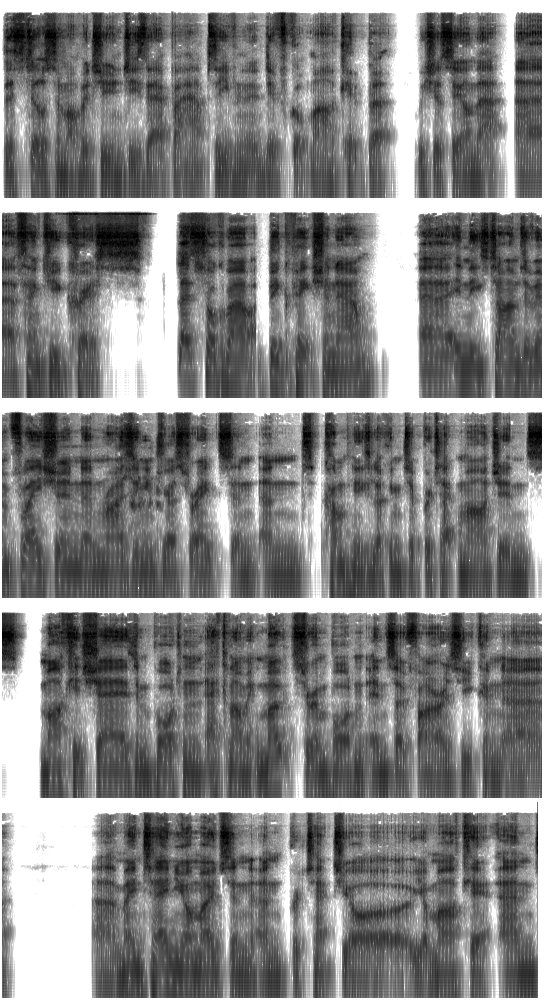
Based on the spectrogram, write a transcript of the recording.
There's still some opportunities there, perhaps even in a difficult market, but we shall see on that. Uh, thank you, Chris. Let's talk about big picture now. Uh, in these times of inflation and rising interest rates and, and companies looking to protect margins, market share is important. Economic moats are important insofar as you can uh, uh, maintain your moat and, and protect your your market. And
